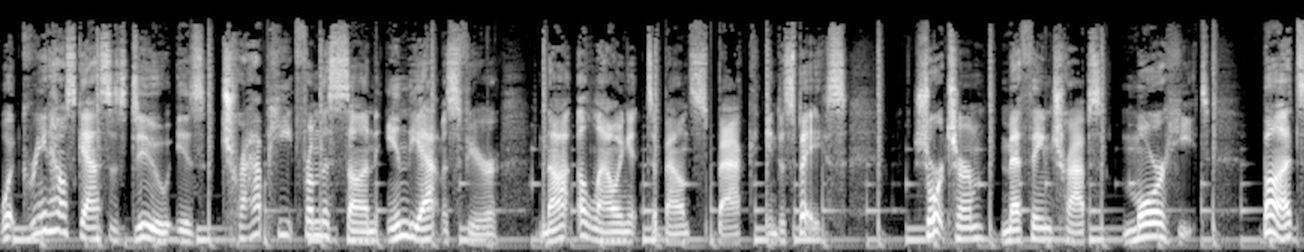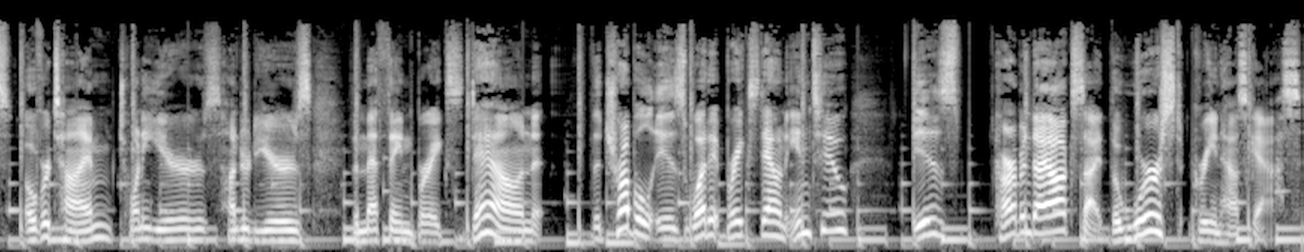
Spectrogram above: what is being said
what greenhouse gases do is trap heat from the sun in the atmosphere, not allowing it to bounce back into space. Short term, methane traps more heat. But over time, 20 years, 100 years, the methane breaks down. The trouble is, what it breaks down into is carbon dioxide, the worst greenhouse gas.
